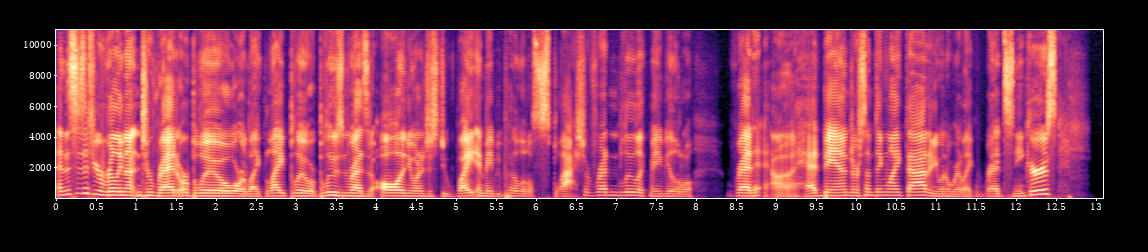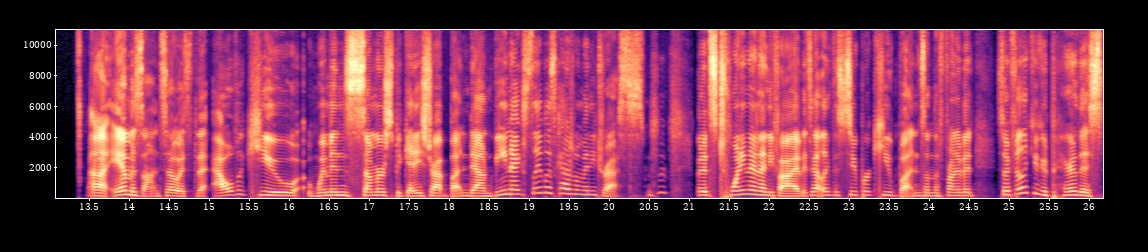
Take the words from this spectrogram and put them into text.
And this is if you're really not into red or blue or like light blue or blues and reds at all, and you want to just do white and maybe put a little splash of red and blue, like maybe a little red uh, headband or something like that, or you want to wear like red sneakers. Uh, Amazon. So it's the Alva Q women's summer spaghetti strap button down v neck sleeveless casual mini dress. but it's twenty nine ninety five. It's got like the super cute buttons on the front of it. So I feel like you could pair this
